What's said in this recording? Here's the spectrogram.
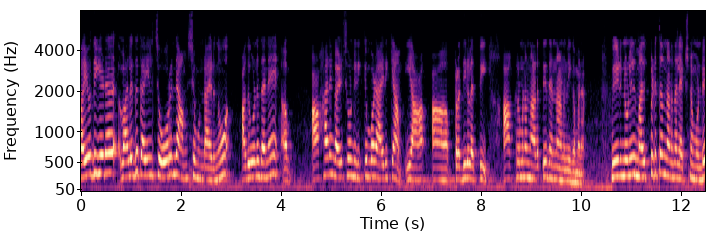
പയോധികയുടെ വലത് കൈയിൽ ചോറിന്റെ അംശമുണ്ടായിരുന്നു. അതുകൊണ്ട് തന്നെ ആഹാരം കഴിച്ചുകൊണ്ടിരിക്കുമ്പോഴായിരിക്കാം ഈ പ്രതികളെത്തി ആക്രമണം നടത്തിയതെന്നാണ് നിഗമനം. വീടിനുള്ളിൽ മൽപ്പിടുത്തം നടന്ന ലക്ഷണമുണ്ട്.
